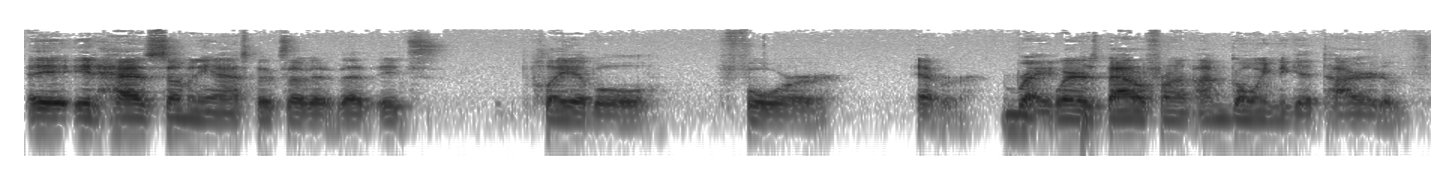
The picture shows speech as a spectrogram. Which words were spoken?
It, it has so many aspects of it that it's playable forever. right. Whereas Battlefront, I'm going to get tired of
